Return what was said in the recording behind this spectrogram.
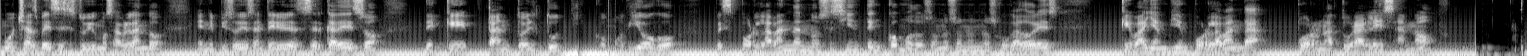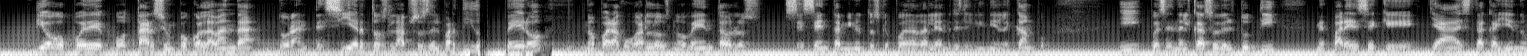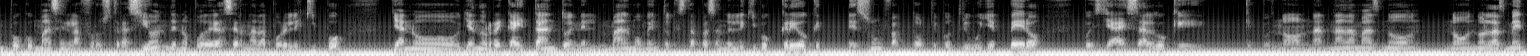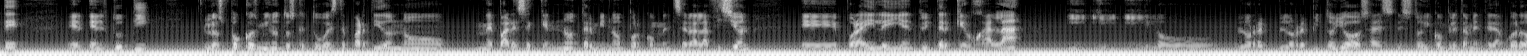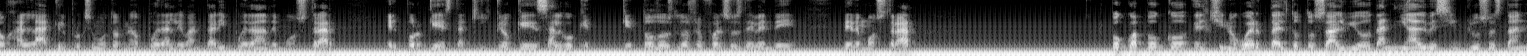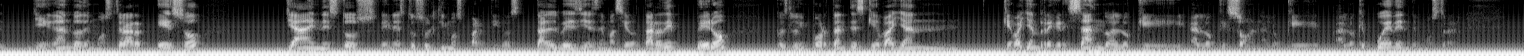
muchas veces estuvimos hablando en episodios anteriores acerca de eso, de que tanto el Tuti como Diogo pues por la banda no se sienten cómodos o no son unos jugadores que vayan bien por la banda por naturaleza, ¿no? Diogo puede botarse un poco a la banda durante ciertos lapsos del partido, pero no para jugar los 90 o los 60 minutos que pueda darle Andrés línea en el campo. Y pues en el caso del Tuti, me parece que ya está cayendo un poco más en la frustración de no poder hacer nada por el equipo. Ya no, ya no recae tanto en el mal momento que está pasando el equipo. Creo que es un factor que contribuye, pero pues ya es algo que, pues no, nada más no, no, no las mete. El, el Tuti, los pocos minutos que tuvo este partido, no, me parece que no terminó por convencer a la afición. Eh, por ahí leía en Twitter que ojalá, y, lo, lo, repito yo, o sea, estoy completamente de acuerdo, ojalá que el próximo torneo pueda levantar y pueda demostrar el por qué está aquí. Creo que es algo que, todos los refuerzos deben de, de demostrar. Poco a poco el Chino Huerta, el Toto Salvio, Dani Alves incluso están llegando a demostrar eso ya en estos, en estos últimos partidos. Tal vez ya es demasiado tarde, pero pues lo importante es que vayan, que vayan regresando a lo que, a lo que son, a lo que, a lo que pueden demostrar.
